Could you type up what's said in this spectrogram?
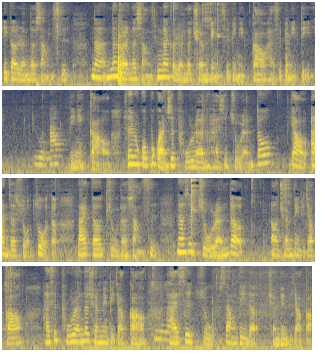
一个人的赏赐，那那个人的赏，那个人的权柄是比你高还是比你低？比我高。比你高。所以如果不管是仆人还是主人，都要按着所做的来得主的赏赐，那是主人的呃权柄比较高，还是仆人的权柄比较高，还是主上帝的权柄比较高？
